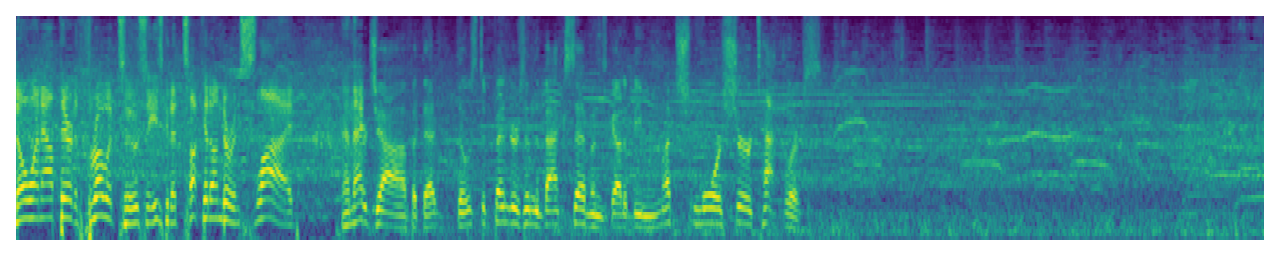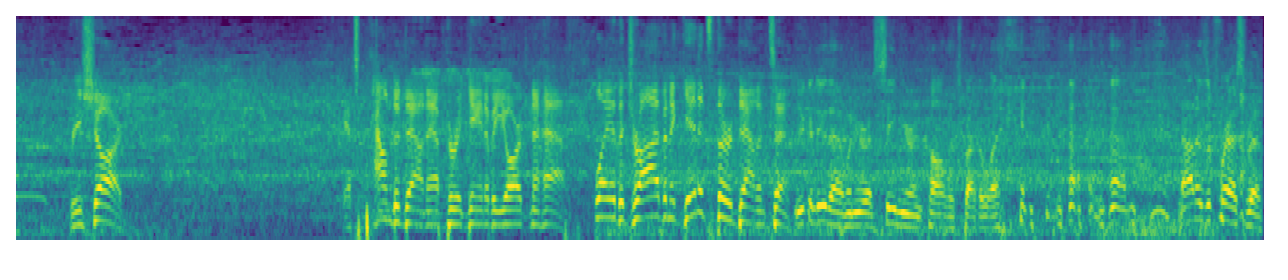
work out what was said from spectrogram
No one out there to throw it to, so he's going to tuck it under and slide. And that job, but that those defenders in the back seven's got to be much more sure tacklers. Richard gets pounded down after a gain of a yard and a half. Play of the drive, and again it's third down and 10. You can do that when you're a senior in college, by the way. not, not, not as a freshman.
